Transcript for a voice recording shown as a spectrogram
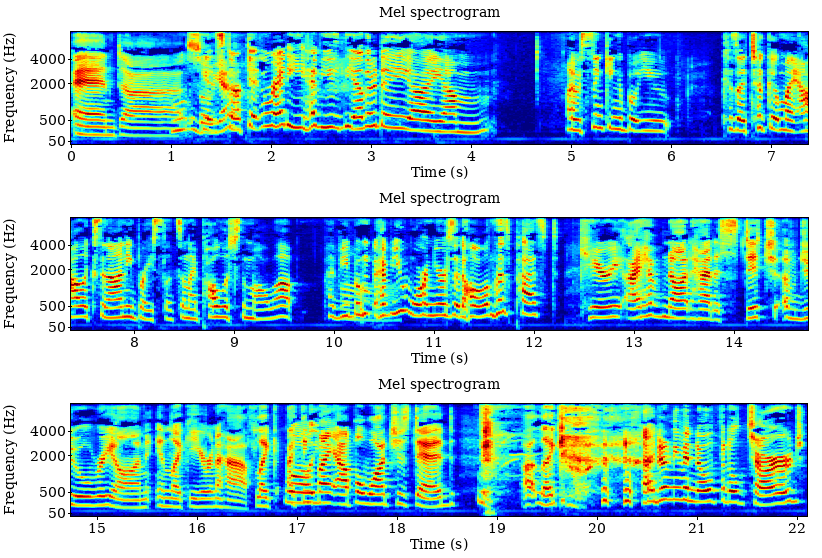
And uh, so, get, yeah. start getting ready. Have you? The other day, I um, I was thinking about you because I took out my Alex and Ani bracelets and I polished them all up. Have you been? Have you worn yours at all in this past? Carrie, I have not had a stitch of jewelry on in like a year and a half. Like, I think my Apple Watch is dead. uh, like, I don't even know if it'll charge.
